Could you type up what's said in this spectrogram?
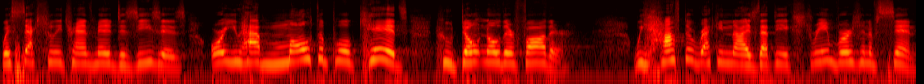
with sexually transmitted diseases or you have multiple kids who don't know their father. We have to recognize that the extreme version of sin,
